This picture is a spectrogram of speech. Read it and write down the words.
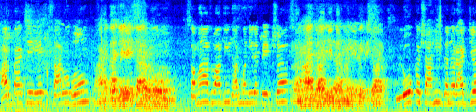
भारताचे एक सार्वभौम भारताचे सार्वभौम. समाजवादी धर्मनिरपेक्ष समाजवादी धर्मनिरपेक्ष. लोकशाही गणराज्य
